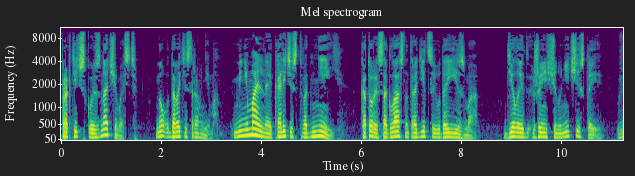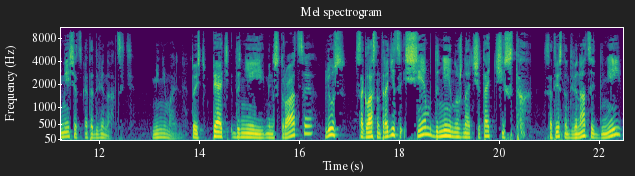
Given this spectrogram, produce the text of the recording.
практическую значимость, но давайте сравним. Минимальное количество дней, которые, согласно традиции иудаизма, делает женщину нечистой в месяц, это 12. Минимально. То есть 5 дней менструация, плюс, согласно традиции, 7 дней нужно отчитать чистых. Соответственно, 12 дней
